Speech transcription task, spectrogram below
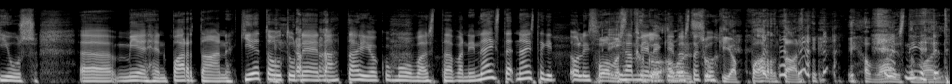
hius ö, miehen partaan kietoutuneena tai joku muu vastaava, niin näistä, näistäkin olisi ihan Huomasitko, kun mielenkiintoista. aloin sukia partaan, niin ihan niin, vaistomaisesti.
